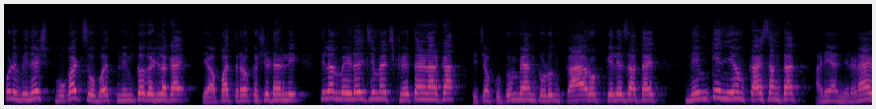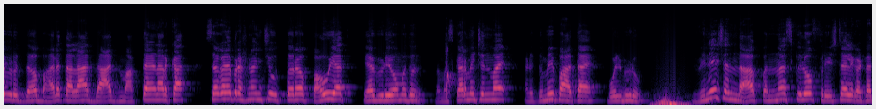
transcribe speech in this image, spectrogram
पण विनेश फोगाट सोबत नेमकं घडलं काय? ती अपात्र कशी ठरली? तिला मेडलची मॅच खेळता येणार का? तिच्या कुटुंबियांकडून काय आरोप केले जात आहेत? नेमके नियम काय सांगतात? आणि या निर्णयाविरुद्ध भारताला दाद मागता येणार का? सगळ्या प्रश्नांची उत्तरं पाहूयात या व्हिडिओमधून. नमस्कार मी चिन्मय आणि तुम्ही पाहताय बोलभिडू. विनेशंदा पन्नास किलो फ्रीस्टाईल गटात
